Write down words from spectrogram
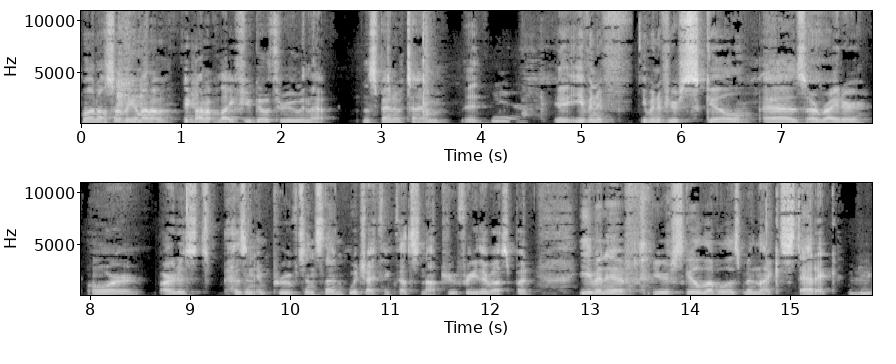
well, and also the amount of the amount of life you go through in that the span of time. It, Yeah. it- even if even if your skill as a writer or artist hasn't improved since then, which I think that's not true for either of us, but even if your skill level has been like static, Mhm.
